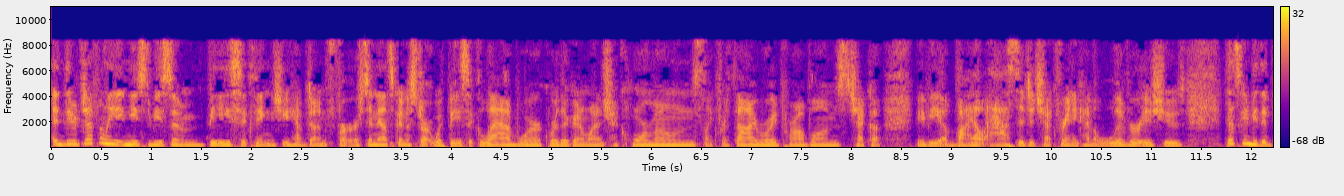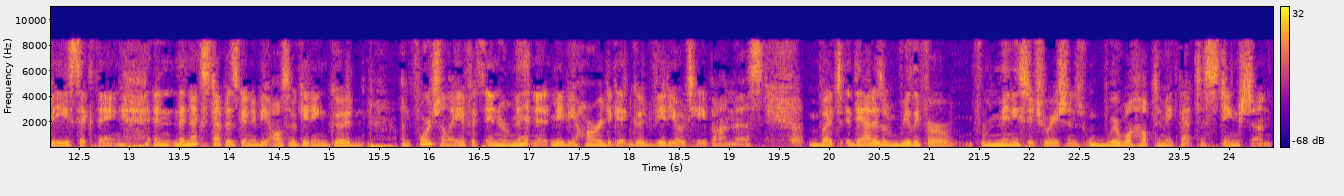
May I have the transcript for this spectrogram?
And there definitely needs to be some basic things you have done first, and that's going to start with basic lab work, where they're going to want to check hormones, like for thyroid problems, check a maybe a bile acid to check for any kind of liver issues. That's going to be the basic thing. And the next step is going to be also getting good. Unfortunately, if it's intermittent, it may be hard to get good videotape on this, but that is really for for many situations where we'll help to make that distinction.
